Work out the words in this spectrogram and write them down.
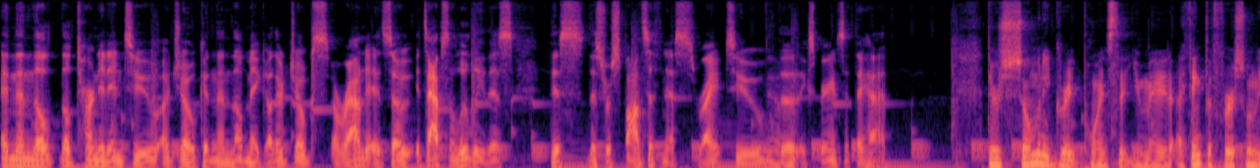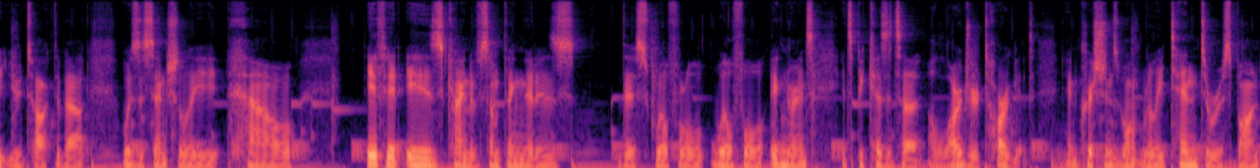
and then they'll they'll turn it into a joke, and then they'll make other jokes around it. And so it's absolutely this this this responsiveness, right, to yeah. the experience that they had. There's so many great points that you made. I think the first one that you talked about was essentially how if it is kind of something that is this willful willful ignorance it's because it's a, a larger target and christians won't really tend to respond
